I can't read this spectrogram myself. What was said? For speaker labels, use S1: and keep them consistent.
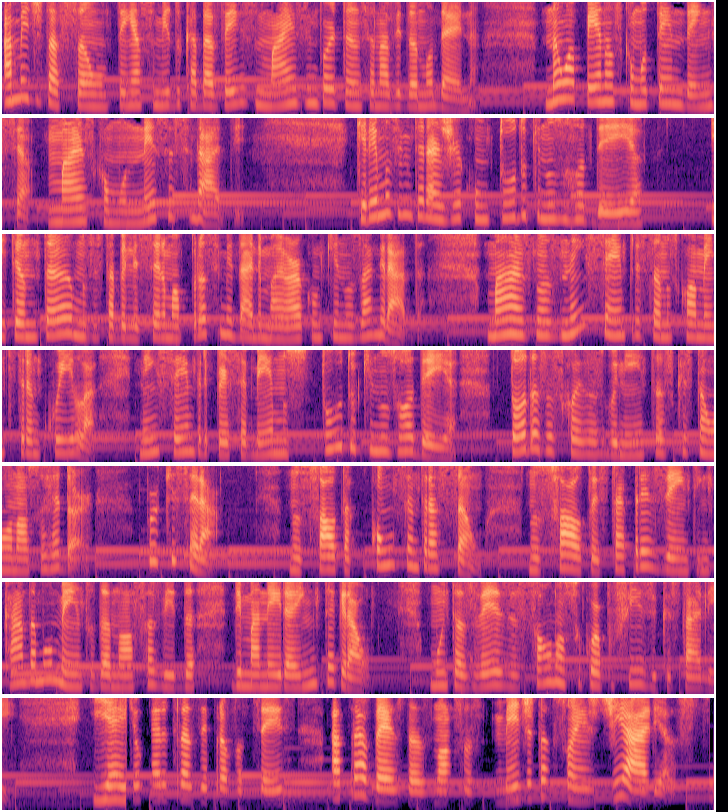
S1: A meditação tem assumido cada vez mais importância na vida moderna, não apenas como tendência, mas como necessidade. Queremos interagir com tudo que nos rodeia e tentamos estabelecer uma proximidade maior com o que nos agrada. Mas nós nem sempre estamos com a mente tranquila, nem sempre percebemos tudo que nos rodeia, todas as coisas bonitas que estão ao nosso redor. Por que será? Nos falta concentração, nos falta estar presente em cada momento da nossa vida de maneira integral. Muitas vezes só o nosso corpo físico está ali. E é que eu quero trazer para vocês através das nossas meditações diárias.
